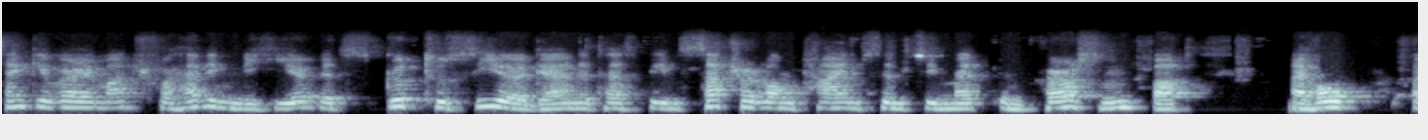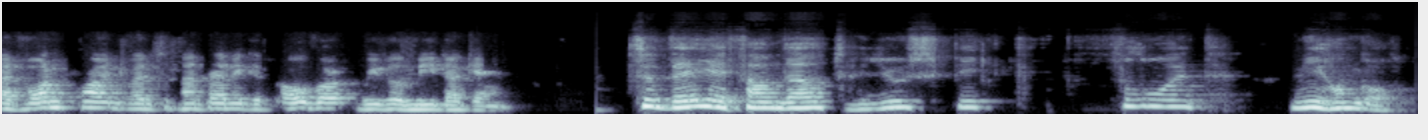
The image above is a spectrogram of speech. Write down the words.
Thank you very much for having me here. It's good to see you again. It has been such a long time since we met in person, but I hope at one point when the pandemic is over, we will meet again. Today I found out you speak fluent Nihongo.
